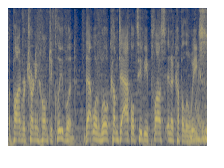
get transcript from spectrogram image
upon returning home to Cleveland. That one will come to Apple TV Plus in a couple of weeks.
